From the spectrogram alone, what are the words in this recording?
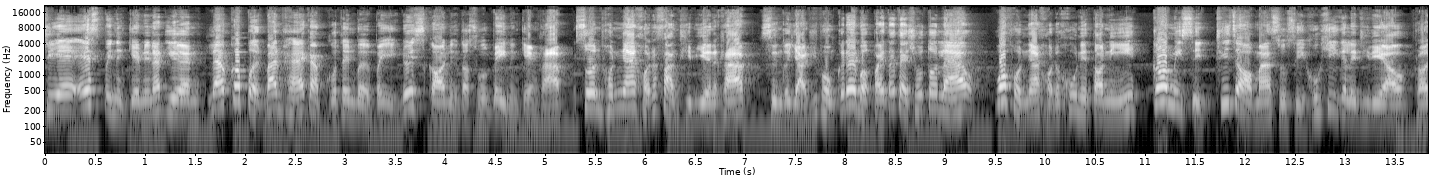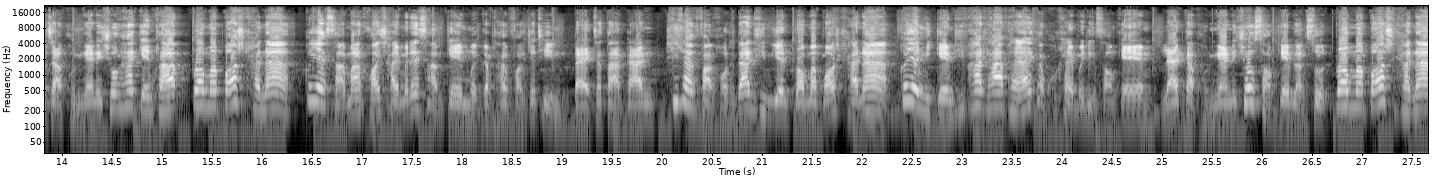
GAS ไป 1 เกมในนัดเยือน แล้วก็เปิดบ้านแพ้กับกูเทนเบิร์กไปอีกด้วยสกอร์1ต่อ0ไปอีก1เกมครับ ส่วนผลงานของทางฝั่งทีมเยือนนะครับ ซึ่งก็อย่างที่ผมก็ได้บอกไปตั้งแต่ช่วงต้นแล้ว ว่าผลงานของทั้งคู่ในตอนนี้ก็มีสิทธิ์ที่จะออกมาสู่สีคู่ขี้กันเลยทีเดียว เพราะจากผลงานในช่วง 5 เกมครับปรมาปอชคาน่าก็ยังสามารถคว้าชัยมาได้ 3 เกมเหมือนกับทางฝั่งเจ้าถิ่น แต่จะต่างกันที่ทางฝั่งของทางด้านทีมเยือนปรมาปอชคาน่าก็ยังมีเกมที่พลาดท่าแพ้ให้กับคู่แข่งไปถึง 2 เกม และกับผลงานในช่วง 2 เกมหลังสุดปรมาปอชคาน่า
